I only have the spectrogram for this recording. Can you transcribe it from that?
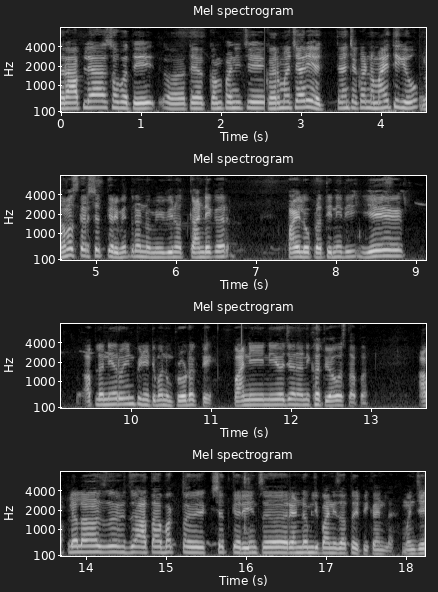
तर आपल्यासोबत अं, त्या कंपनीचे कर्मचारी आहेत त्यांच्याकडनं माहिती घेऊ. नमस्कार शेतकरी मित्रांनो मी विनोद कांडेकर पायलो प्रतिनिधी. हे आपलं नेरो इन्फिनिटी म्हणून प्रोडक्ट आहे. पाणी नियोजन आणि खत व्यवस्थापन. आपल्याला जर आता बघतोय शेतकरीच रॅन्डमली पाणी जातंय पिकांना. म्हणजे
